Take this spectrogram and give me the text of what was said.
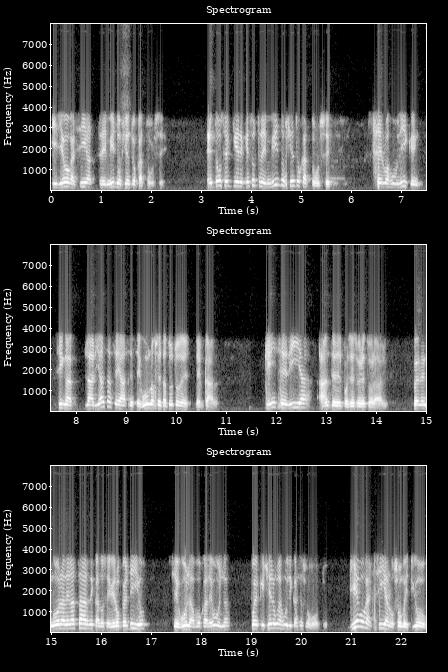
y Diego García 3.214. Entonces él quiere que esos 3.214 se lo adjudiquen sin la alianza se hace según los estatutos de- del CAR 15 días antes del proceso electoral. Pero en hora de la tarde, cuando se vieron perdidos, según la boca de urna, pues quisieron adjudicarse esos votos. Diego García lo sometió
